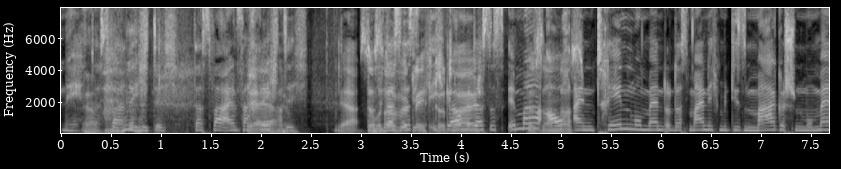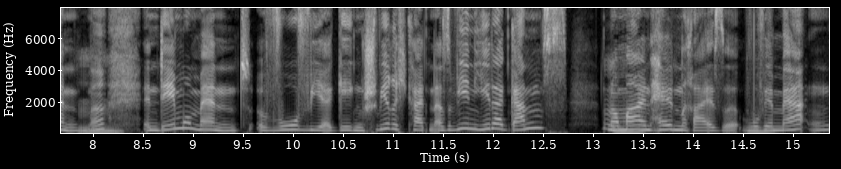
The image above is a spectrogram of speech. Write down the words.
Nee, ja. das war richtig. Das war einfach ja, richtig. Ja, das so, war das wirklich ist, Ich total glaube, das ist immer besonders. auch ein Tränenmoment und das meine ich mit diesem magischen Moment. Ne? Mhm. Ne? In dem Moment, wo wir gegen Schwierigkeiten, also wie in jeder ganz normalen mhm. Heldenreise, wo mhm. wir merken,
